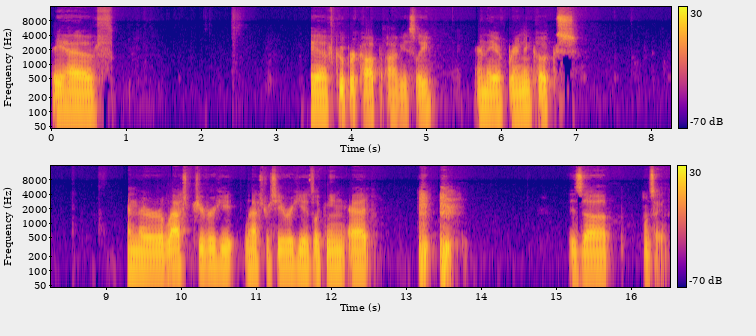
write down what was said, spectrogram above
They have they have Cooper Kupp, obviously, and they have Brandin Cooks. And their last receiver he last receiver he is looking at is uh one second.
